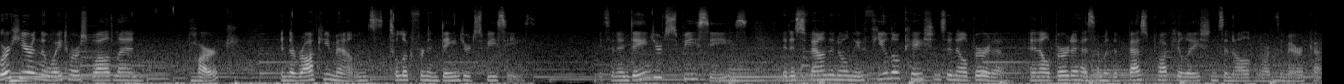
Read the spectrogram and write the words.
We're here in the Whitehorse Wildland Park in the Rocky Mountains to look for an endangered species. It's an endangered species that is found in only a few locations in Alberta, and Alberta has some of the best populations in all of North America.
